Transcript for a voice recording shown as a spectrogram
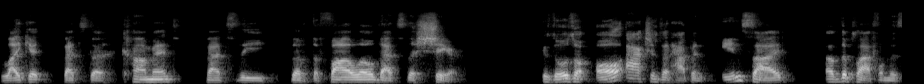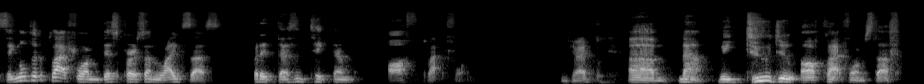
like it that's the comment that's the the, the follow that's the share because those are all actions that happen inside of the platform, the signal to the platform, this person likes us, but it doesn't take them off platform. Okay. Um, now we do do off platform stuff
